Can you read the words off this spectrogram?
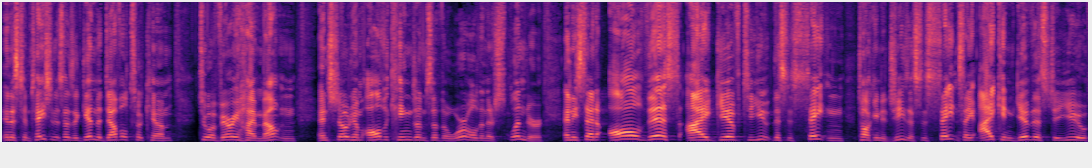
in his temptation. It says, Again, the devil took him to a very high mountain and showed him all the kingdoms of the world and their splendor. And he said, All this I give to you. This is Satan talking to Jesus. This is Satan saying, I can give this to you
